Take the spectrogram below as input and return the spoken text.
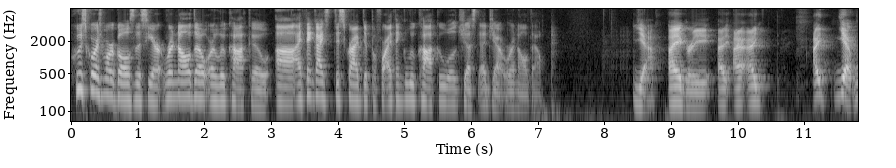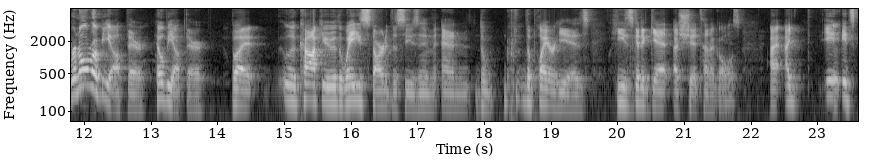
Who scores more goals this year, Ronaldo or Lukaku? Uh, I think I described it before. I think Lukaku will just edge out Ronaldo. Yeah, I agree. I, I, I, yeah, Ronaldo will be up there. He'll be up there. But Lukaku, the way he started the season and the the player he is, he's gonna get a shit ton of goals. I, I, it, it's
